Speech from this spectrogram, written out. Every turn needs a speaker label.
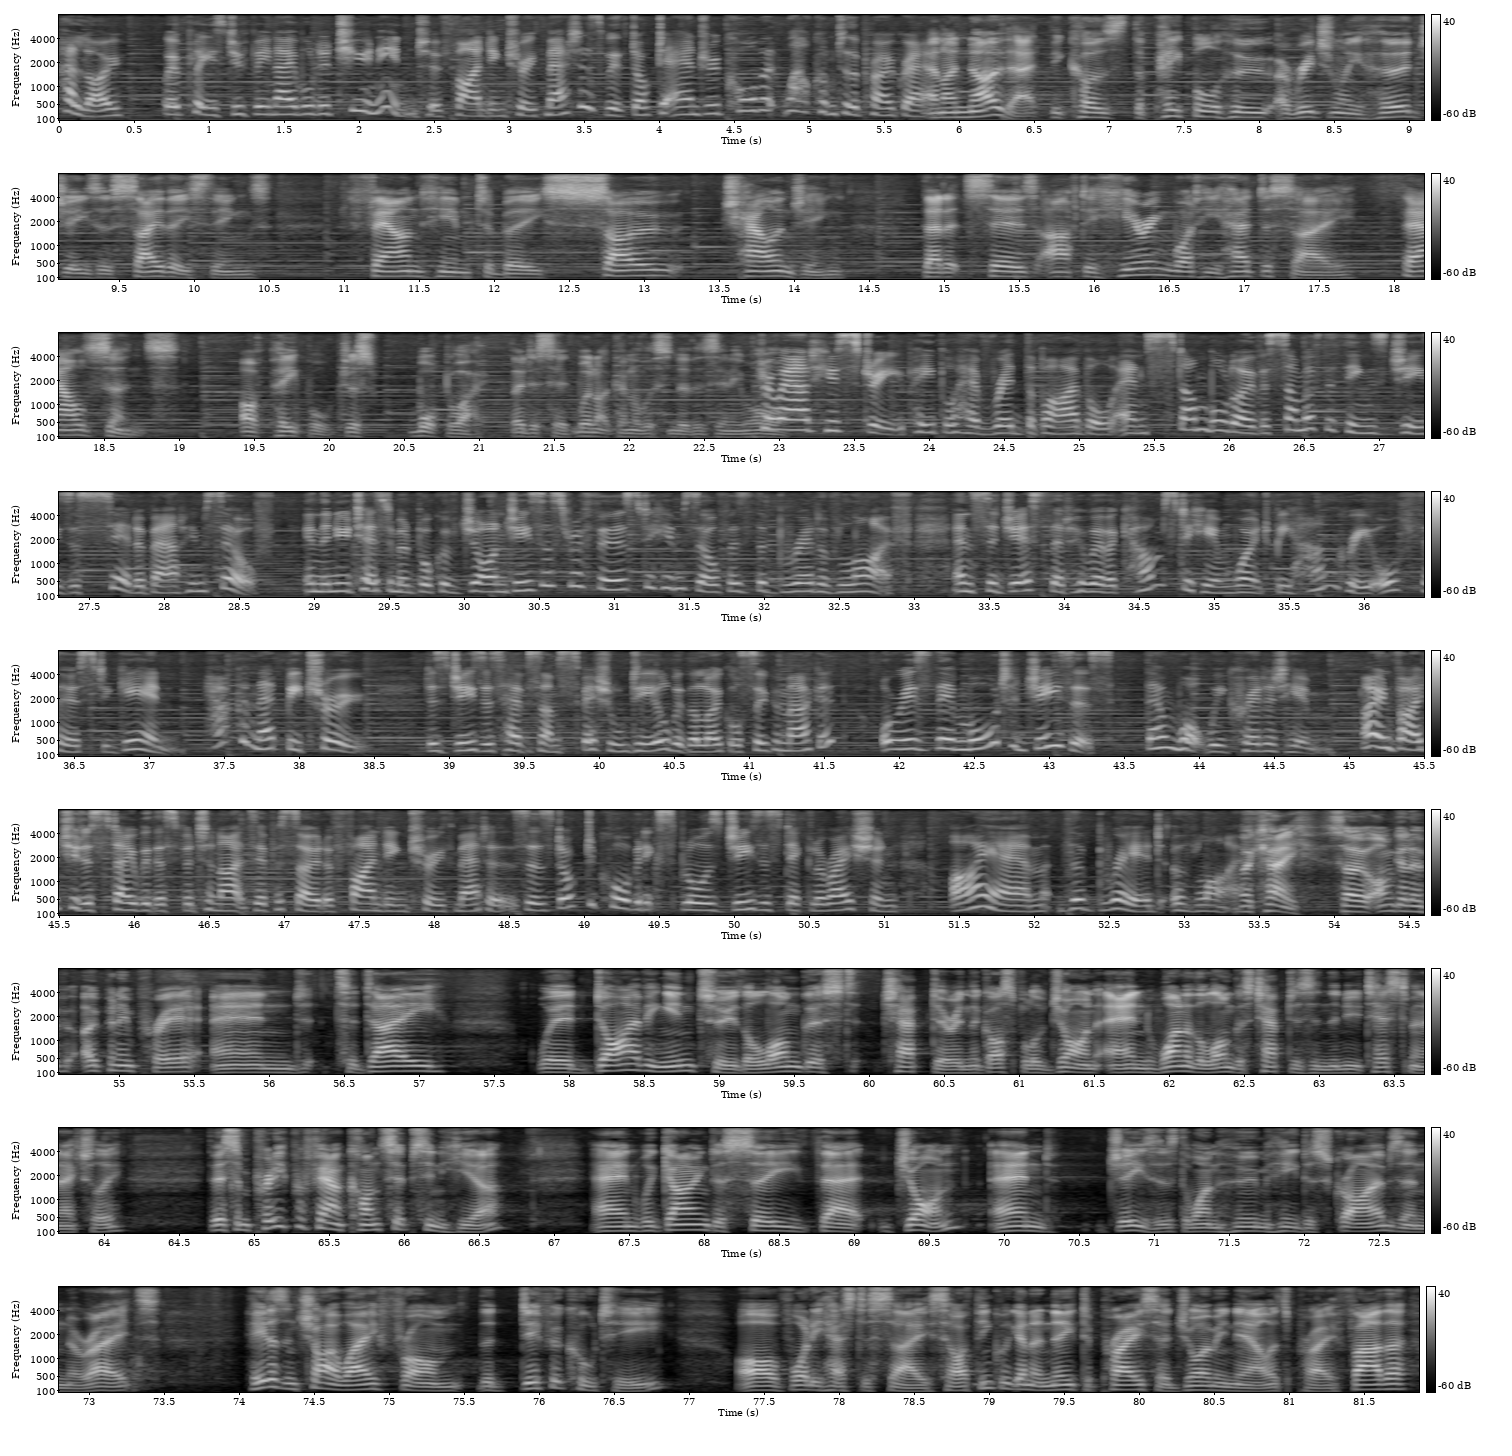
Speaker 1: Hello, we're pleased you've been able to tune in to Finding Truth Matters with Dr. Andrew Corbett. Welcome to the program.
Speaker 2: And I know that because the people who originally heard Jesus say these things found him to be so challenging that it says, after hearing what he had to say, thousands of people just walked away. They just said, We're not going to listen to this anymore.
Speaker 1: Throughout history, people have read the Bible and stumbled over some of the things Jesus said about himself. In the New Testament book of John, Jesus refers to himself as the bread of life and suggests that whoever comes to him won't be hungry or thirst again. How can that be true? Does Jesus have some special deal with the local supermarket? Or is there more to Jesus than what we credit him? I invite you to stay with us for tonight's episode of Finding Truth Matters as Dr. Corbett explores Jesus' declaration I am the bread of life.
Speaker 2: Okay, so I'm going to open in prayer, and today we're diving into the longest chapter in the Gospel of John and one of the longest chapters in the New Testament, actually. There's some pretty profound concepts in here, and we're going to see that John and Jesus, the one whom he describes and narrates, he doesn't shy away from the difficulty of what he has to say. So I think we're going to need to pray. So join me now. Let's pray. Father,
